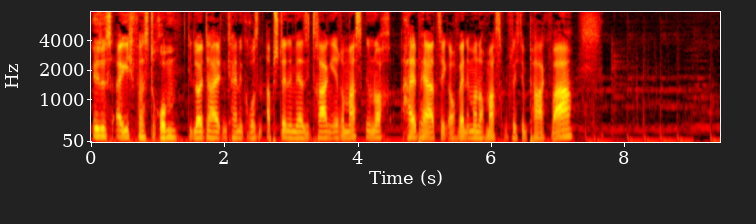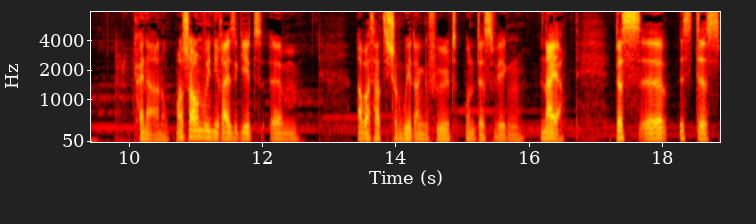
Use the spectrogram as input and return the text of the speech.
ist es eigentlich fast rum. Die Leute halten keine großen Abstände mehr. Sie tragen ihre Masken noch halbherzig, auch wenn immer noch Maskenpflicht im Park war. Keine Ahnung. Mal schauen, wohin die Reise geht. Ähm, aber es hat sich schon weird angefühlt und deswegen, naja, das äh, ist das.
